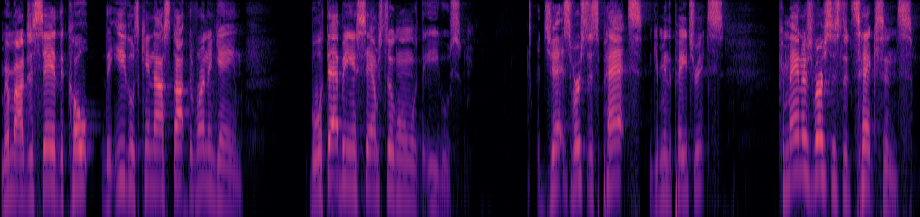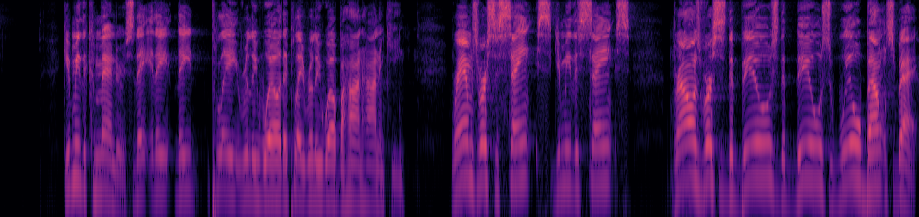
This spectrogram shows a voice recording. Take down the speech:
Remember, I just said the Colt, the Eagles cannot stop the running game. But with that being said, I'm still going with the Eagles. Jets versus Pats. Give me the Patriots. Commanders versus the Texans. Give me the Commanders. They they they play really well. They play really well behind Heinicke. Rams versus Saints. Give me the Saints. Browns versus the Bills. The Bills will bounce back.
